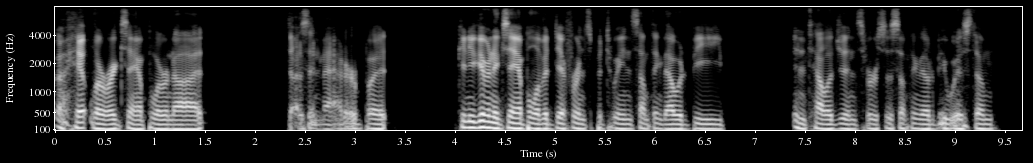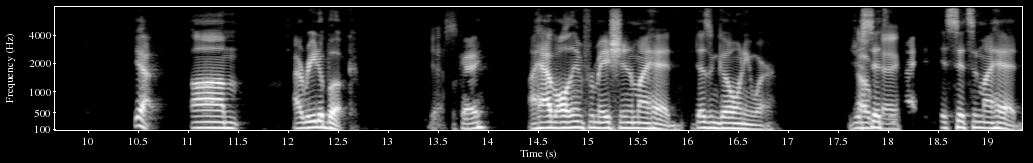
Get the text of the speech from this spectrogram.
a Hitler example or not doesn't matter. But can you give an example of a difference between something that would be intelligence versus something that would be wisdom? yeah. Um, I read a book. Yes. Okay, I have all the information in my head. It doesn't go anywhere. It just sits. In Okay. my, it sits in my head.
